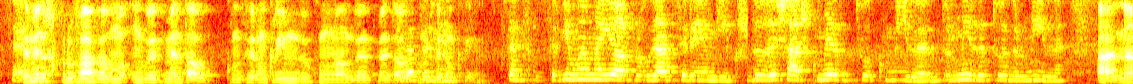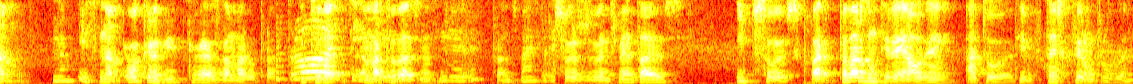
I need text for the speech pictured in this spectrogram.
Se é certo? menos reprovável um doente mental cometer um crime do que um não doente mental cometer um Exatamente. crime. Portanto, se havia uma maior probabilidade de serem amigos, de deixares comer da tua comida, de dormir da tua dormida. Ah, não. Não. Isso não. Eu acredito que deves amar o próximo. Próximo. toda- amar toda a sim, gente. senhora. Pronto. Muito bem, parece. Pessoas doentes mentais e pessoas que, para, para dares um tiro em alguém à toa, tipo, tens que ter um problema.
